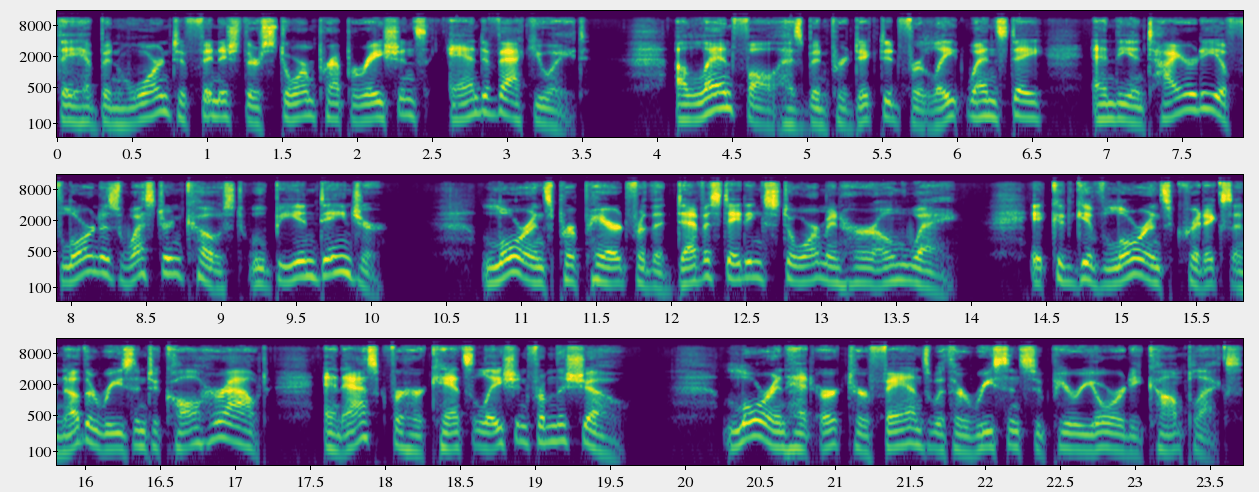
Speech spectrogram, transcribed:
They have been warned to finish their storm preparations and evacuate. A landfall has been predicted for late Wednesday, and the entirety of Florida's western coast will be in danger. Loren's prepared for the devastating storm in her own way. It could give Loren's critics another reason to call her out and ask for her cancellation from the show. Loren had irked her fans with her recent superiority complex,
